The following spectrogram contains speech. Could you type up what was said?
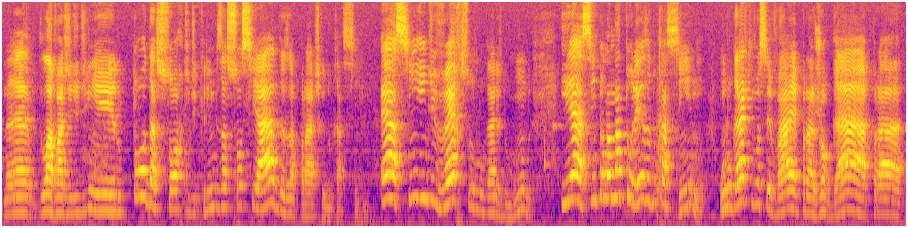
né, lavagem de dinheiro, toda sorte de crimes associadas à prática do cassino. É assim em diversos lugares do mundo e é assim pela natureza do cassino. Um lugar que você vai para jogar, para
